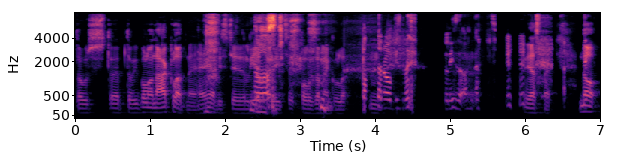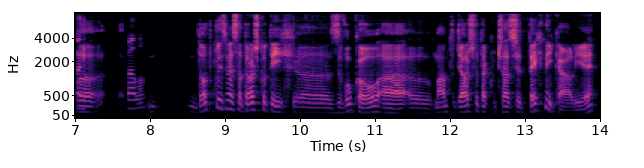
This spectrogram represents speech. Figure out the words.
to už to, to by bolo nákladné, hej, aby ste no. lietali cez spolu za megule. Hm. by sme chceli zohnať. Jasné. No, uh, dotkli sme sa trošku tých uh, zvukov a uh, mám tu ďalšiu takú časť, že technikálie.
